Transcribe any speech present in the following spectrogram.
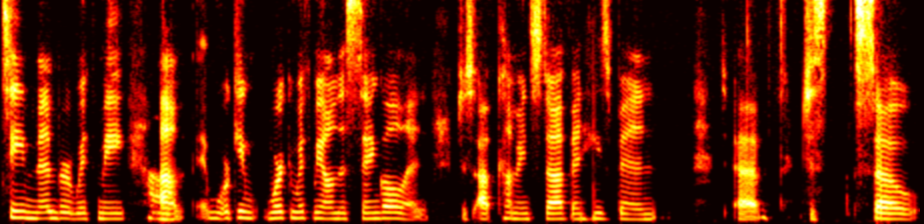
team member with me, um, working working with me on this single and just upcoming stuff. And he's been uh, just so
